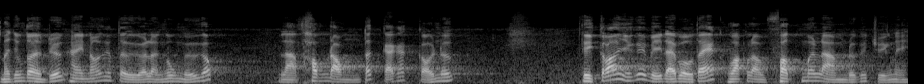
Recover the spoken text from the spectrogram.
mà chúng tôi trước hay nói cái từ gọi là ngôn ngữ gốc là thông đồng tất cả các cõi nước. Thì có những cái vị đại bồ tát hoặc là phật mới làm được cái chuyện này.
